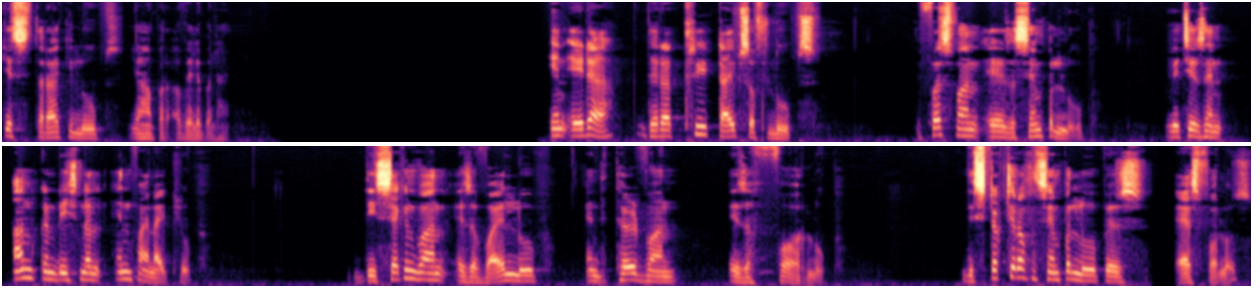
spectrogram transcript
کس طرح کی لوپس یہاں پر اویلیبل ہیں ان Ada there are three types of loops first one is a simple loop which is an unconditional infinite loop the second one is a while loop and the third one is a for loop The structure of a simple loop is as follows.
